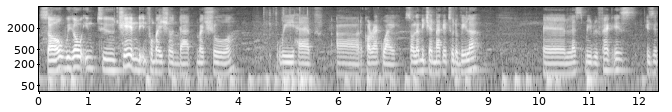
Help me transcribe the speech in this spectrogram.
so we go into change the information that make sure we have uh, the correct way. So let me change back into the villa. And let me reflect is is it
